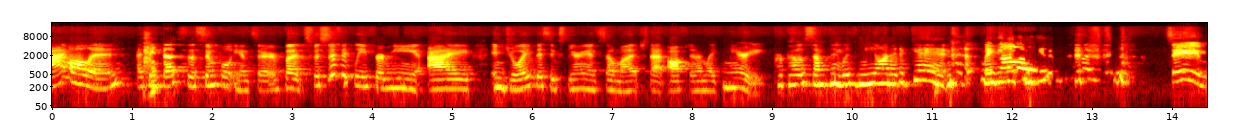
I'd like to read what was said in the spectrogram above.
I'm all in. I think that's the simple answer. But specifically for me, I enjoyed this experience so much that often I'm like, Mary, propose something with me on it again. Maybe no. we can get Same,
